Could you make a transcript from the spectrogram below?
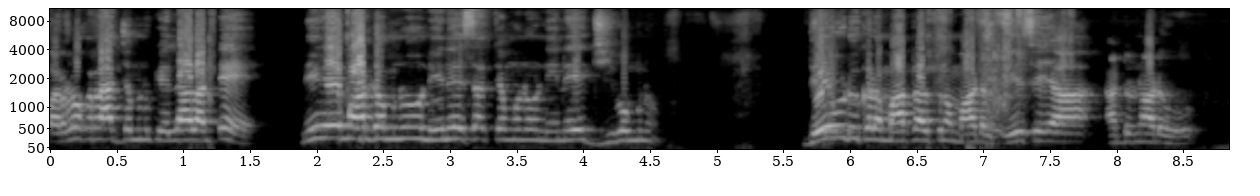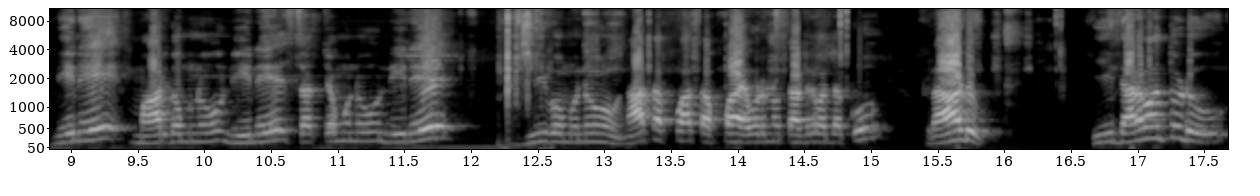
పరలోక రాజ్యమునికి వెళ్ళాలంటే నేనే మార్గమును నేనే సత్యమును నేనే జీవమును. దేవుడు ఇక్కడ మాట్లాడుతున్న మాటలు. ఏసయ్య అంటున్నాడు నేనే మార్గమును నేనే సత్యమును నేనే జీవమును. నా తప్ప తప్ప ఎవరినో తండ్రి వద్దకు రాడు. ఈ ధనవంతుడు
